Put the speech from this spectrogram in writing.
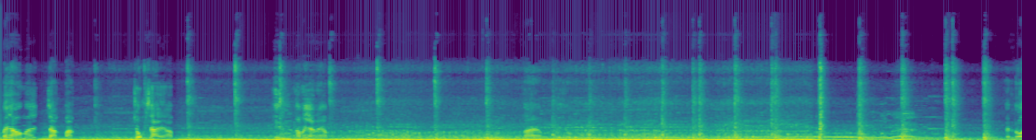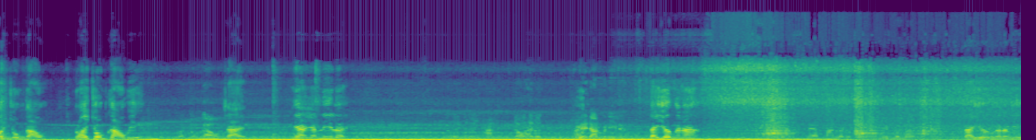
ไปเอามาจากปักโชคชัยครับหินเอามาจากไหนครับ ได้ครับไปชมเป็นรอยจมเก่า รอยจมเก่าพี่รถยกเก่า ใช่ เนี่ยยันนี่เลย เดี๋ยวให้รถไถ ดันมานี่เลยได้เยอะเหมือนกันนะแปดพันแล้วก็เต็มมันนะได้เยอะเหมือนกันนะพี่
